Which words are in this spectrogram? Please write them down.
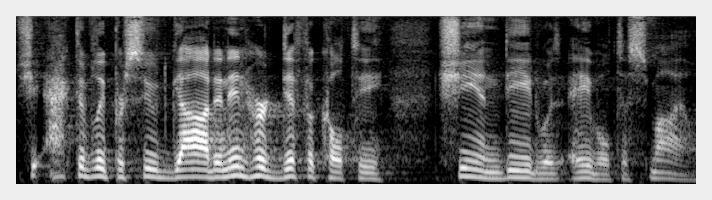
She actively pursued God, and in her difficulty, she indeed was able to smile.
